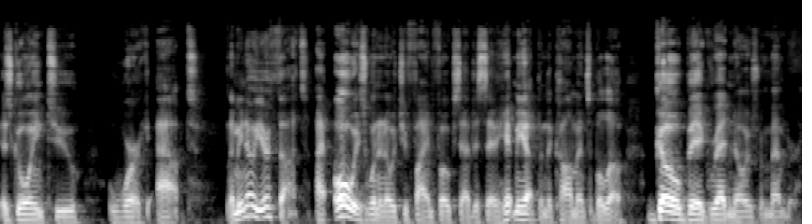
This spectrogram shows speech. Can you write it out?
is going to work out. Let me know your thoughts. I always want to know what you find folks have to say. Hit me up in the comments below. Go big red nose remember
